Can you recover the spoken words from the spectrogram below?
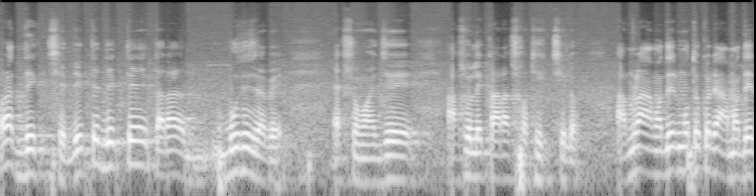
ওরা দেখছে দেখতে দেখতে তারা বুঝে যাবে এক সময় যে আসলে কারা সঠিক ছিল। আমরা আমাদের মতো করে আমাদের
